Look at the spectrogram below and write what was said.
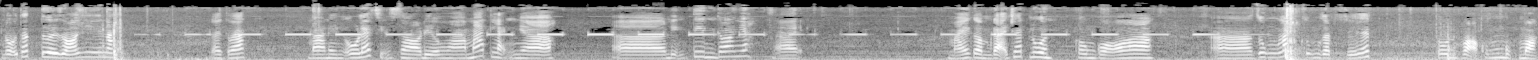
Nội thất tươi gió như thế này đây các bác. Màn hình OLED xịn sò Điều hòa mát lạnh uh, uh, Điện tin các bác nhé. Đấy. Máy gầm đại chất luôn Không có uh, rung lắc rung giật gì hết. Tôn vỏ cũng mục mọt.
